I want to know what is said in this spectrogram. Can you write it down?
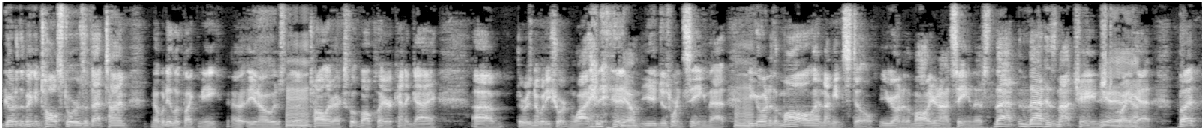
go to the big and tall stores at that time. Nobody looked like me. Uh, you know, it was the Mhm. taller ex football player kind of guy. um, there was nobody short and wide. And Yep. You just weren't seeing that. You go into the mall, and I mean, still, you go into the mall, you're not seeing this. That that has not changed Yeah, yeah, quite yeah. yet. But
